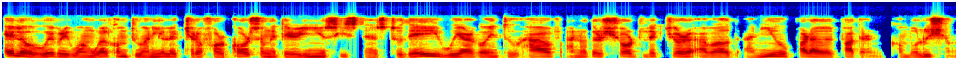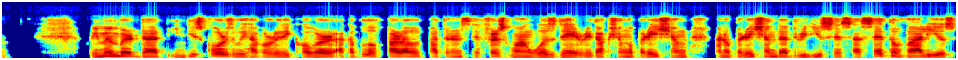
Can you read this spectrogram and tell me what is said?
Hello everyone, welcome to a new lecture of our course on heterogeneous systems. Today we are going to have another short lecture about a new parallel pattern, convolution. Remember that in this course we have already covered a couple of parallel patterns. The first one was the reduction operation, an operation that reduces a set of values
